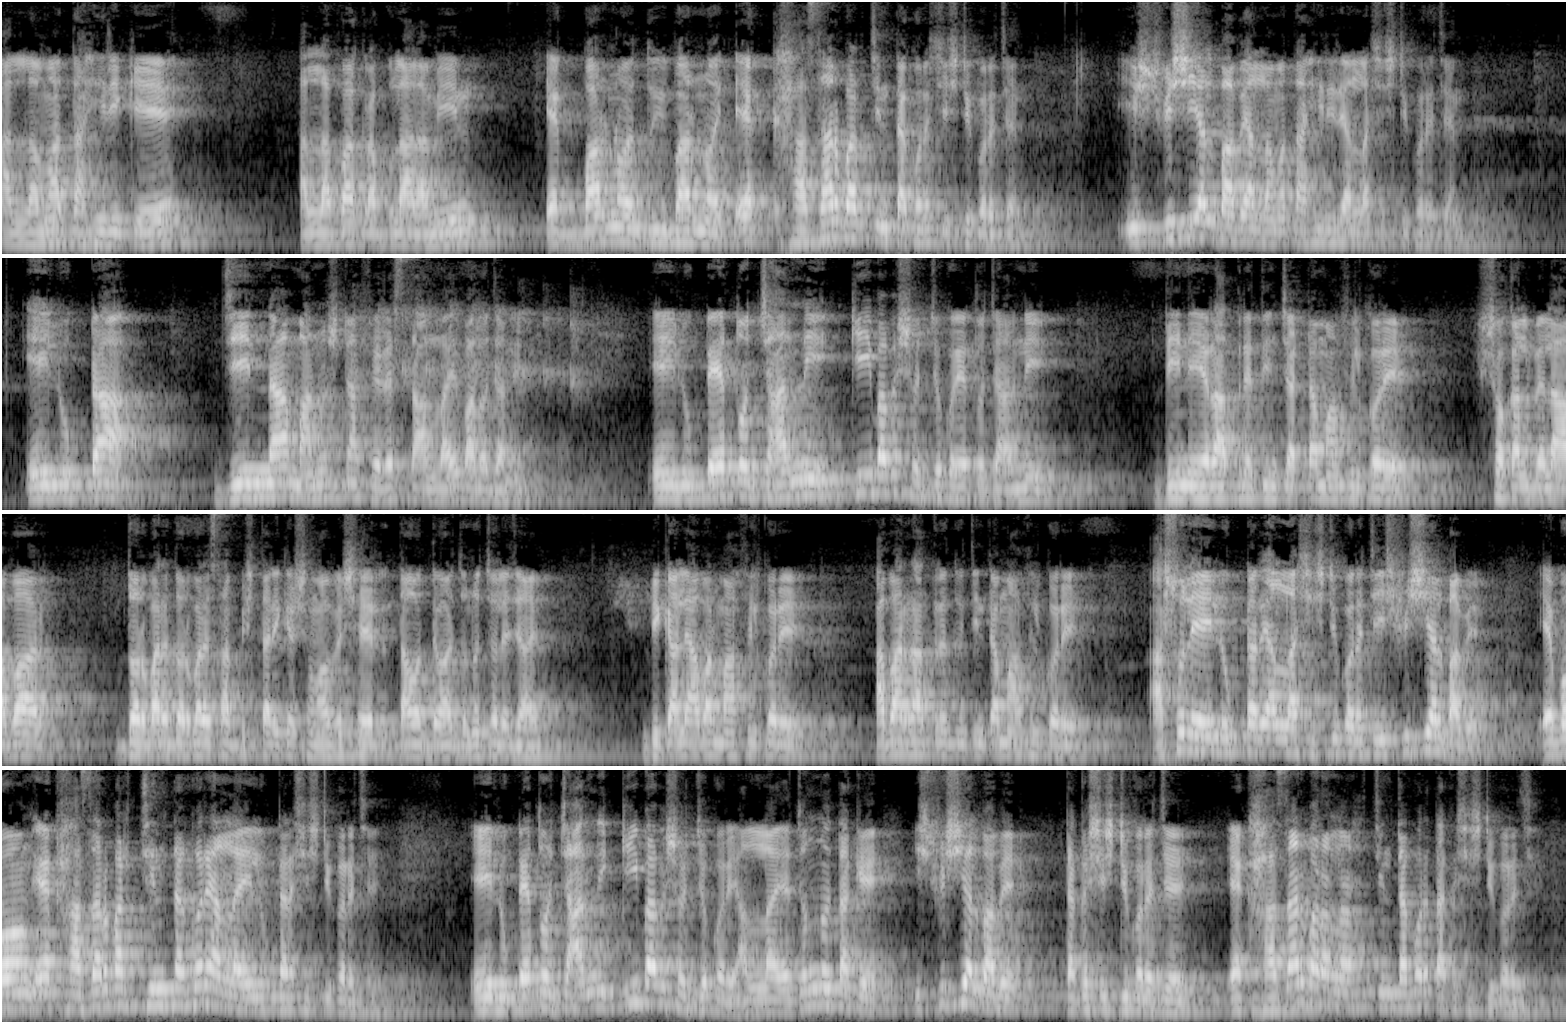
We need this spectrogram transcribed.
আল্লামা তাহিরিকে আল্লাহ পাক রাব্বুল আলামিন একবার নয়, দুইবার নয়, এক হাজার বার চিন্তা করে সৃষ্টি করেছেন। স্পেশিয়াল ভাবে আল্লামা তাহিরিরে আল্লাহ সৃষ্টি করেছেন। এই লোকটা জিন না, মানুষ না ফেরেস্তা আল্লাহ ভালো জানে। এই লোকটা এত জার্নি, কীভাবে সহ্য করে এত জার্নি? দিনে রাত্রে তিন চারটা মাহফিল করে, সকালবেলা আবার দরবারে দরবারে ছাব্বিশ তারিখের সমাবেশের দাওয়াত দেওয়ার জন্য চলে যায়। বিকালে আবার মাহফিল করে, আবার রাত্রে দুই তিনটা মাহফিল করে। আসলে এই লোকটারে আল্লাহ সৃষ্টি করেছে স্পেশিয়ালভাবে এবং এক হাজারবার চিন্তা করে আল্লাহ এই লোকটারে সৃষ্টি করেছে। এই লোকটা এত জার্নি কীভাবে সহ্য করে? আল্লাহ এজন্য তাকে স্পেশালভাবে তাকে সৃষ্টি করেছে। এক হাজার বার আল্লাহ চিন্তা করে তাকে সৃষ্টি করেছে।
